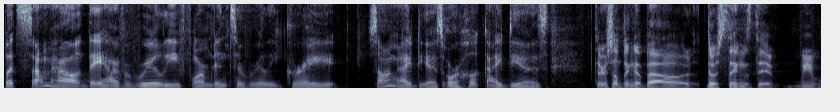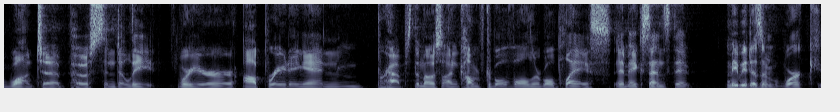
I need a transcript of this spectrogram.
But somehow they have really formed into really great song ideas or hook ideas. There's something about those things that we want to post and delete where you're operating in perhaps the most uncomfortable, vulnerable place. It makes sense that maybe it doesn't work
